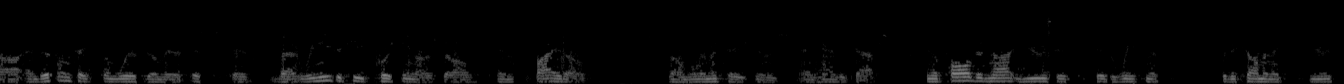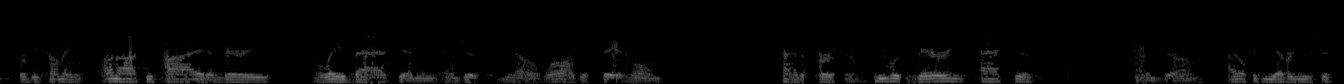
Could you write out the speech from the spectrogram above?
uh, and this one takes some wisdom. It, it's, it's that we need to keep pushing ourselves in spite of some limitations and handicaps. You know, Paul did not use his, his weakness to become an excuse for becoming unoccupied and very laid back and, and just, you know, well, I'll just stay at home kind of person. He was very active, and um, I don't think he ever used it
